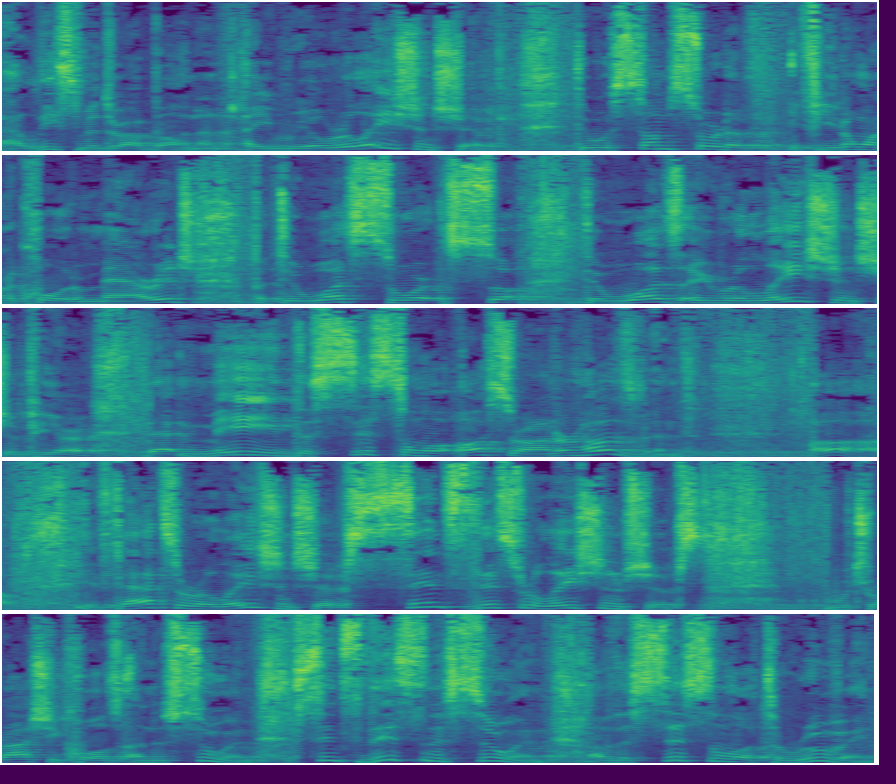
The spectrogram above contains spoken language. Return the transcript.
at least midrabanan, a real relationship. There was some sort of, if you don't want to call it a marriage, but there was sort, so, there was a relationship here that made the sister-in-law usher on her husband. Ah, if that's a relationship, since this relationship, which Rashi calls a nesuin, since this nesuin of the sister-in-law to Reuven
